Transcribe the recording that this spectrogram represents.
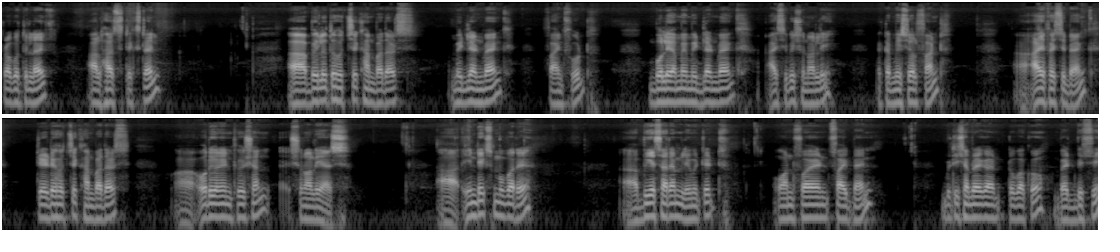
Pragati life Alhaj textile বেলুতে হচ্ছে Khan brothers Midland bank fine food বলিয়ামে মিডল্যান্ড ব্যাংক আইসিবি সোনালী একটা মিউচুয়াল ফান্ড আইএফআইসি ব্যাংক, ট্রেডে হচ্ছে Khan brothers Orion infusion, Sonali অ্যাশ। আর ইন্ডেক্স মুবারে BSRM limited, one point five nine, British American Tobacco BC,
